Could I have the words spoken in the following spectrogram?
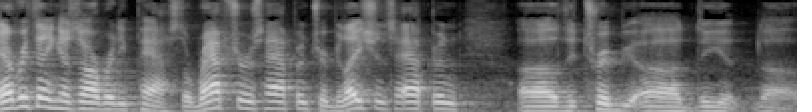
everything has already passed. The rapture has happened, tribulations happened, uh, the tribu- uh, the uh,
